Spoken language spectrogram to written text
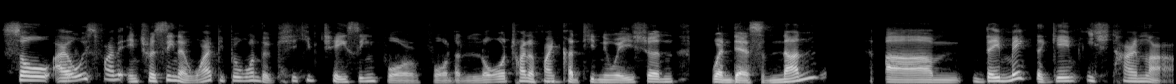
So I always find it interesting that why people want to keep chasing for for the lore, trying to find mm. continuation when there's none um they make the game each time lah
